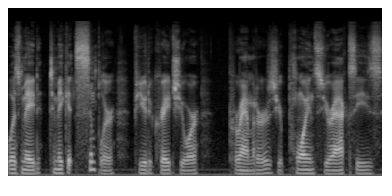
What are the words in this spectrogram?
was made to make it simpler for you to create your parameters, your points, your axes,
